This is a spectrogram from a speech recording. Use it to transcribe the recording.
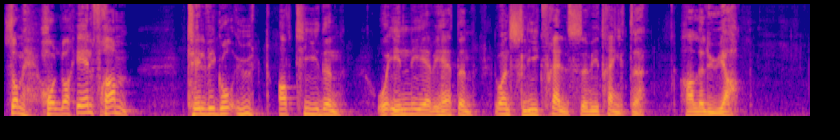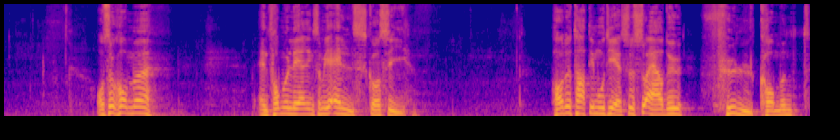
som holder helt fram til vi går ut av tiden og inn i evigheten. Det var en slik frelse vi trengte. Halleluja. Og så kommer en formulering som jeg elsker å si. Har du tatt imot Jesus, så er du fullkomment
